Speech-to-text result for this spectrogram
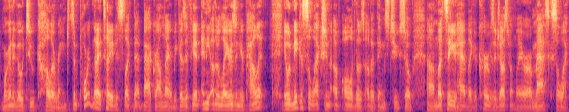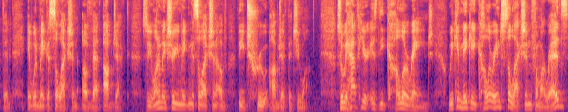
and we're going to go to color range. It's important that I tell you to select that background layer because if you had any other layers in your palette, it would make a selection of all of those other things too. So um, let's say you had like a curves adjustment layer or a mask selected, it would make a selection of that object. So you want to make sure you're making a selection of the true object that you want. So we have here is the color range. We can make a color range selection from our reds,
